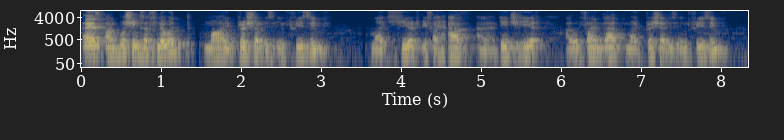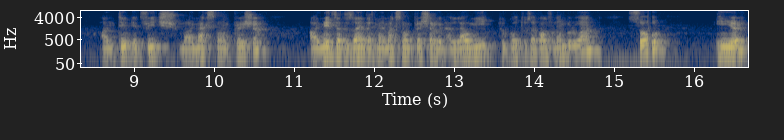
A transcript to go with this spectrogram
As I'm pushing the fluid, my pressure is increasing. Like here, if I have a gauge here, I will find that my pressure is increasing until it reach my maximum pressure. I made the design that my maximum pressure will allow me to go to the valve number one. So here,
